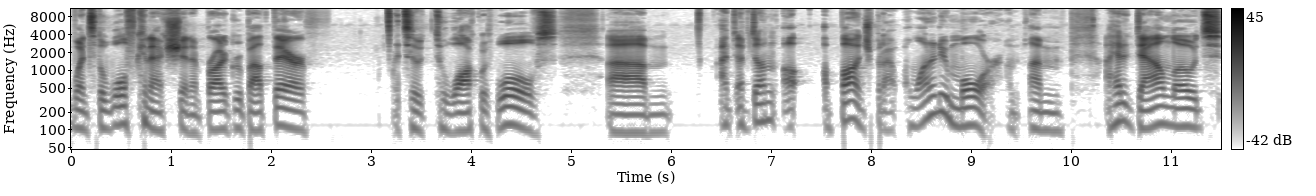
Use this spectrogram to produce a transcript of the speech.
went to the Wolf Connection and brought a group out there to to walk with wolves. Um, I've, I've, done a, a, bunch, but I, I want to do more. I'm, I'm, i had a download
